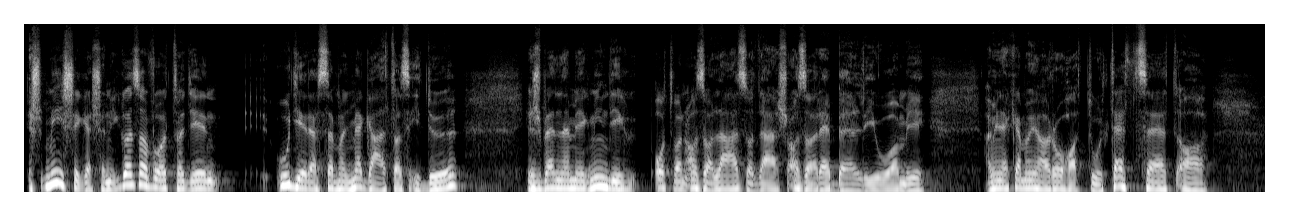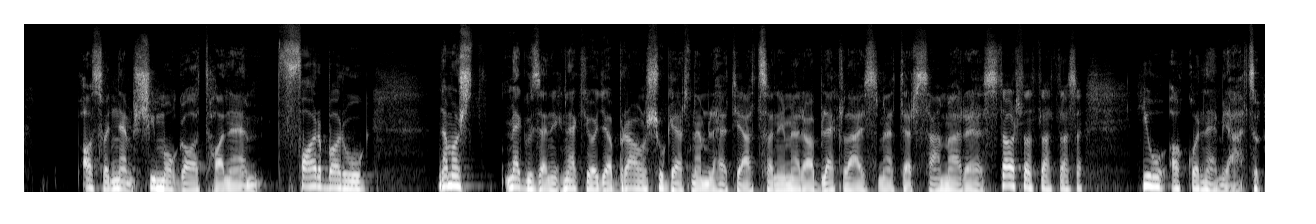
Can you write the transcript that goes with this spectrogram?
És mélységesen igaza volt, hogy én úgy éreztem, hogy megállt az idő, és benne még mindig ott van az a lázadás, az a rebellió, ami, ami nekem olyan rohadtul tetszett, a, az, hogy nem simogat, hanem farbarúg. Na most megüzenik neki, hogy a Brown Sugar-t nem lehet játszani, mert a Black Lives Matter számára ezt tartott, az, jó, akkor nem játszok.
